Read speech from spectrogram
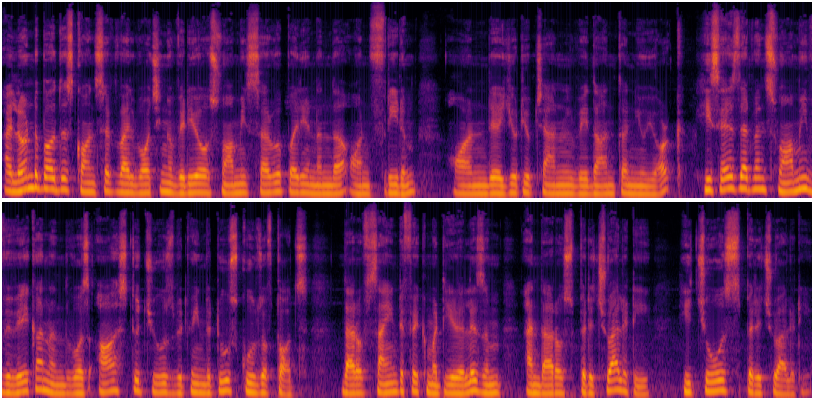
I learned about this concept while watching a video of Swami Sarvapriyananda on freedom on the YouTube channel Vedanta New York. He says that when Swami Vivekananda was asked to choose between the two schools of thoughts, that of scientific materialism and that of spirituality, he chose spirituality.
